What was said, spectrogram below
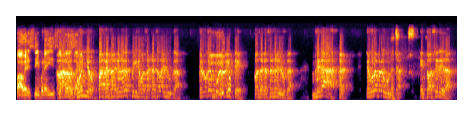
para ver si Brady se Ah, puede los sacar. puños, para sacarse la espina, para sacarse la yuca. Creo que es bueno. ¿viste? Para sacarse esa yuca. Mira, tengo una pregunta. En toda seriedad,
